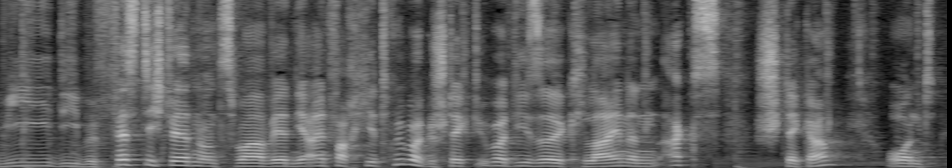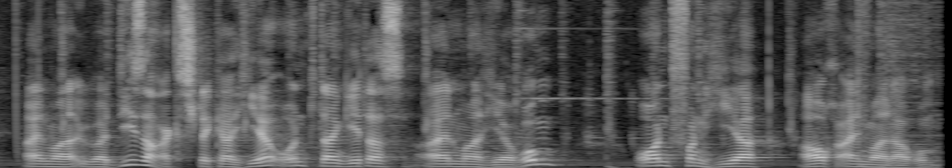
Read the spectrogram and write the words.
wie die befestigt werden. Und zwar werden die einfach hier drüber gesteckt über diese kleinen Achsstecker und einmal über diese Achsstecker hier und dann geht das einmal hier rum und von hier auch einmal darum.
